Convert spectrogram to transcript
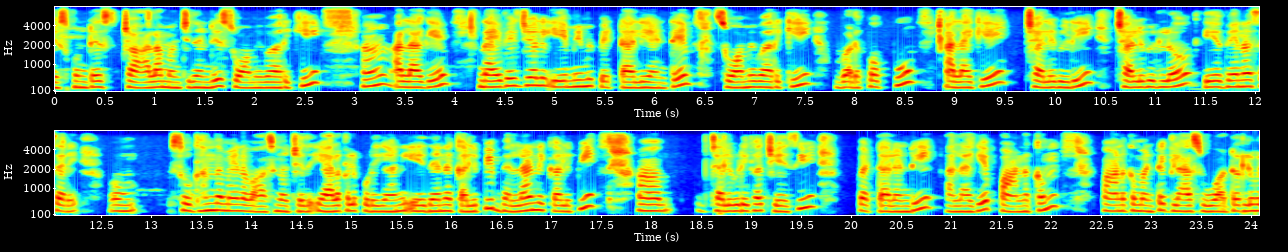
చేసుకుంటే చాలా మంచిదండి స్వామివారికి. అలాగే నైవేద్యాలు ఏమేమి పెట్టాలి అంటే స్వామివారికి వడపప్పు అలాగే చలివిడి చలివిడిలో ఏదైనా సరే సుగంధమైన వాసన వచ్చేది. యాలకల పొడి కానీ ఏదైనా కలిపి బెల్లాన్ని కలిపి చలివిడిగా చేసి పెట్టాలండి. అలాగే పానకం. పానకం అంటే గ్లాస్ వాటర్లో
